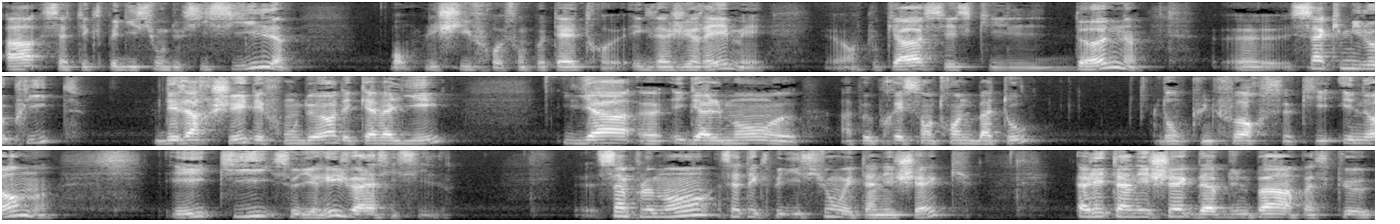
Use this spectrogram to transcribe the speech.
à cette expédition de Sicile, Bon, les chiffres sont peut-être exagérés, mais euh, en tout cas, c'est ce qu'ils donnent. Euh, 5000 hoplites, des archers, des frondeurs, des cavaliers. Il y a euh, également euh, à peu près 130 bateaux, donc une force qui est énorme. et qui se dirige vers la Sicile. Simplement, cette expédition est un échec. Elle est un échec d'une part parce que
